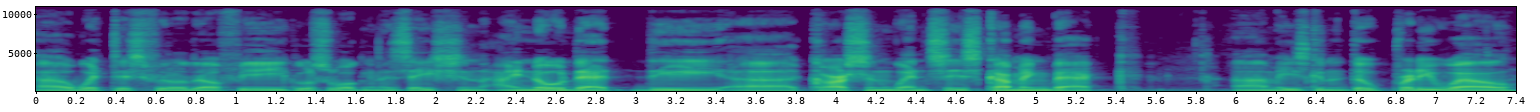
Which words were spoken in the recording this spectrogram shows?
uh, with this Philadelphia Eagles organization. I know that the uh, Carson Wentz is coming back. Um, he's gonna do pretty well.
